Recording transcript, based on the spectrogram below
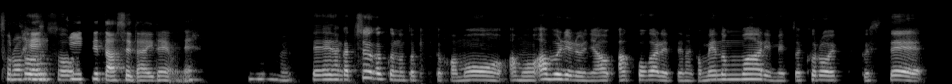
その辺聞いてた世代だよね。うんでなんか中学の時とかもあもうアブリルにあ憧れてなんか目の周りめっちゃ黒くして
